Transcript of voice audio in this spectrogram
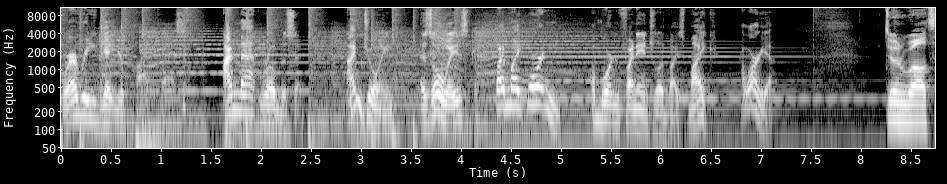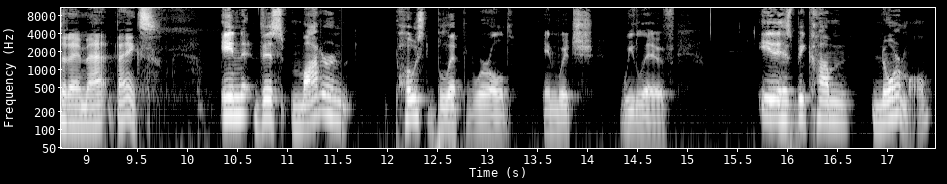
wherever you get your podcasts. I'm Matt Robison. I'm joined, as always, by Mike Morton of Morton Financial Advice. Mike, how are you? Doing well today, Matt. Thanks. In this modern post blip world in which we live, it has become normal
